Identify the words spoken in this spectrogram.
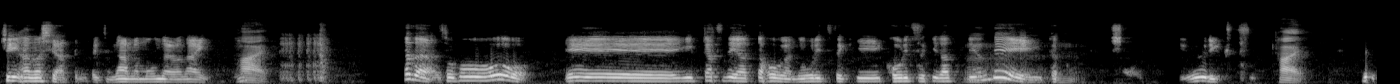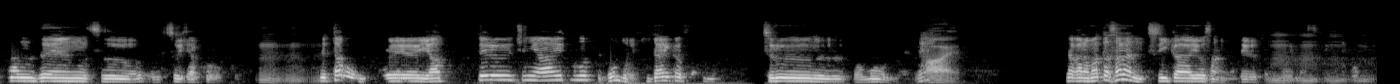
切り離してあっても別に何ら問題はない。はい。ただ、そこを、えー、一括でやった方が能率的、効率的だっていうんで、うんうん一括しちゃうっていう理屈。はい。で、三千数、数百億。うんうんで、多分、これやってるうちにああいうものってどんどん肥大化すると思うんだようん。ね。はい。だからまたさらに追加予算が出るとうんうんう思いますけど。んうん。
